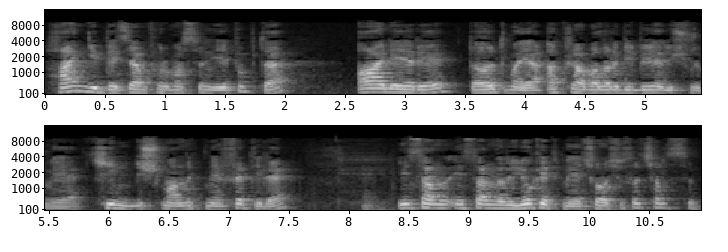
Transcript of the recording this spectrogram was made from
Hangi dezenformasyonu yapıp da aileleri dağıtmaya, akrabaları birbirine düşürmeye, kin, düşmanlık, nefret ile insan, insanları yok etmeye çalışırsa çalışsın.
